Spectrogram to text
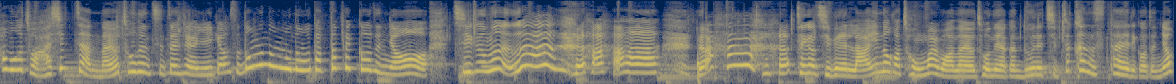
아 뭔가 좀 아쉽지 않나요? 저는 진짜 제가 얘기하면서 너무너무너무 답답했거든요. 지금은 으아! 제가 집에 라이너가 정말 많아요. 저는 약간 눈에 집착하는 스타일이거든요.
